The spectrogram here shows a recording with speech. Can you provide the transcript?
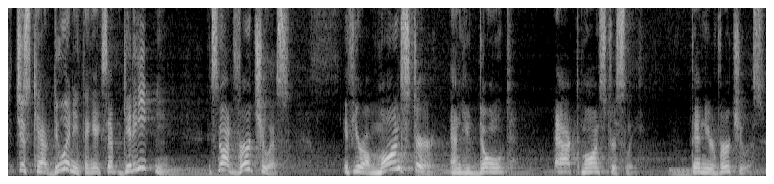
it just can't do anything except get eaten. It's not virtuous. If you're a monster and you don't act monstrously, then you're virtuous.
